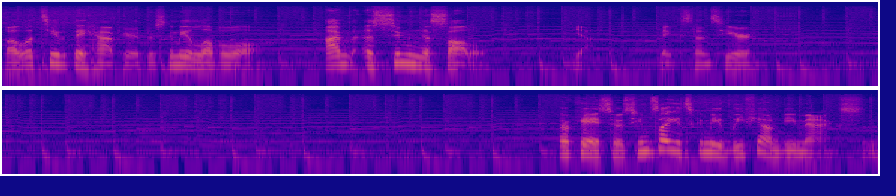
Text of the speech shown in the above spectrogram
But let's see what they have here. There's going to be a level ball. I'm assuming a Sobble. Yeah, makes sense here. Okay, so it seems like it's going to be Leafeon VMAX.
